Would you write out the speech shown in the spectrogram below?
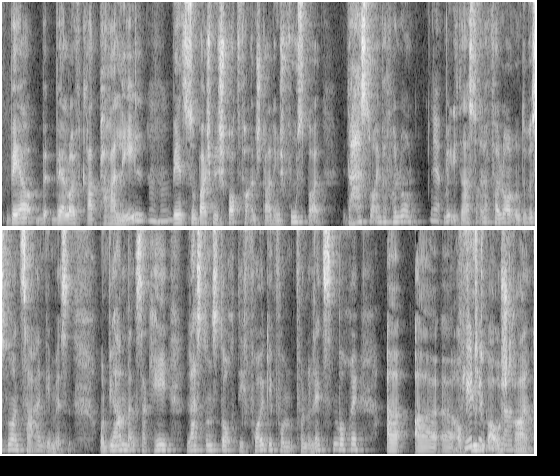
wer, wer, läuft gerade parallel. Mhm. Wenn jetzt zum Beispiel eine Sportveranstaltung ist, Fußball, da hast du einfach verloren. Ja. Wirklich, da hast du einfach verloren und du wirst nur an Zahlen gemessen. Und wir haben dann gesagt, hey, lasst uns doch die Folge von, von der letzten Woche äh, äh, äh, auf, YouTube YouTube, hochladen, ausstrahlen. ja.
